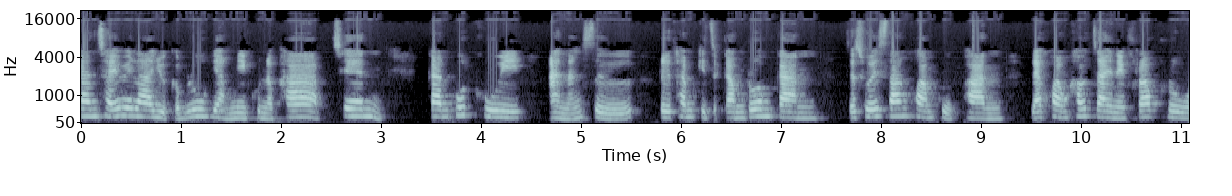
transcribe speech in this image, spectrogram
การใช้เวลาอยู่กับลูกอย่างมีคุณภาพ เช่น การพูดคุย อ่านหนังสือ หรือทำกิจกรรมร่วมกัน จะช่วยสร้างความผูกพันและความเข้าใจในครอบครัว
